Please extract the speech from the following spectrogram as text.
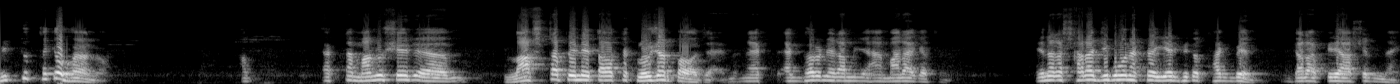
মৃত্যুর থেকেও ভয়ানক। একটা মানুষের লাশটা পেলে তাও একটা ক্লোজার পাওয়া যায়। মানে এক ধরনের আমি হ্যাঁ মারা গেছেন। এনারা সারা জীবন একটা ইয়ের ভিতর থাকবেন। যারা ফিরে আসেন নাই,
